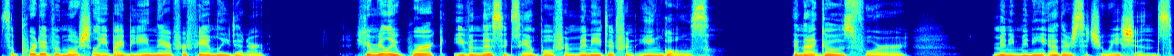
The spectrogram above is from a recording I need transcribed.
supportive emotionally by being there for family dinner. You can really work even this example from many different angles. And that goes for many, many other situations.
